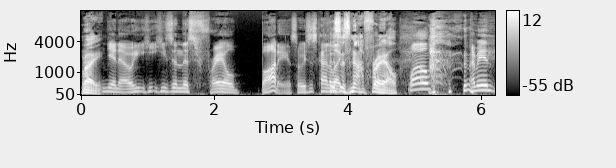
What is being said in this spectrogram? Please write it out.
Right. you know he, he he's in this frail body so he's just kind of This is not frail. Well, I mean,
